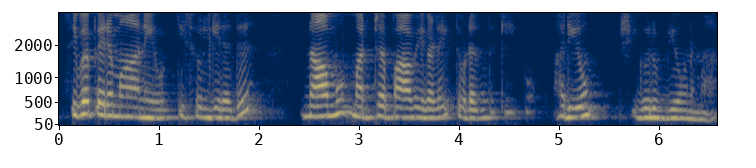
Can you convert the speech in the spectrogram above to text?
சிவபெருமானை ஒட்டி சொல்கிறது. நாமும் மற்ற பாவைகளை தொடர்ந்து கேட்போம். ஹரி ஓம் ஸ்ரீ குருப்யோ நமகா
